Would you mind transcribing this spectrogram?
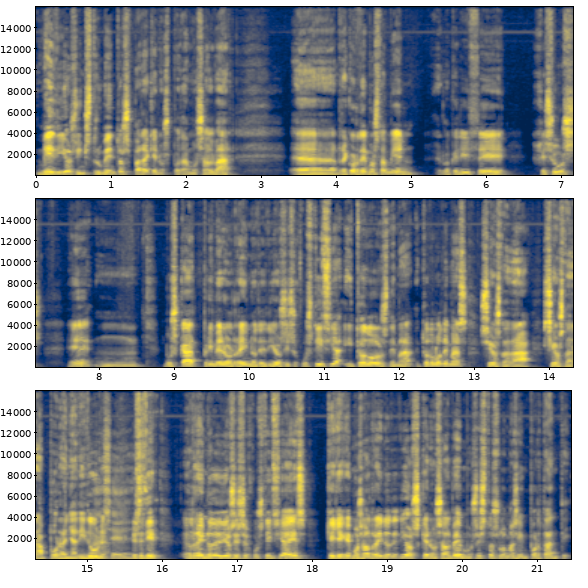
medios, instrumentos para que nos podamos salvar. Eh, recordemos también lo que dice Jesús, ¿eh? Mm, buscad primero el reino de Dios y su justicia y todo, los demás, todo lo demás se os dará, se os dará por añadidura. Es decir, el reino de Dios y su justicia es que lleguemos al reino de Dios, que nos salvemos. Esto es lo más importante.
